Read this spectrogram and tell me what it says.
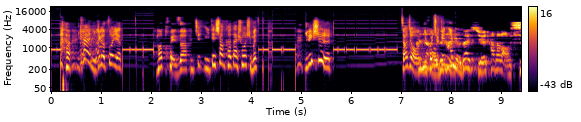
你看你这个作业，然后腿子，这你在上课在说什么？一定是。小九，你回去跟你他有在学他的老师，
